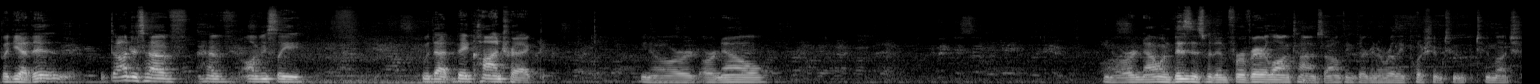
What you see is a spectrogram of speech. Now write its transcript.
But yeah, the Dodgers have have obviously with that big contract, you know, are are now you know, are now in business with him for a very long time, so I don't think they're going to really push him too too much.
